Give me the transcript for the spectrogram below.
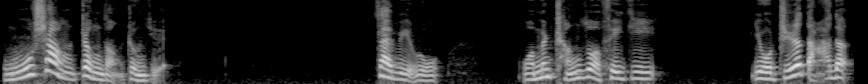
无上正等正觉。再比如，我们乘坐飞机，有直达的，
